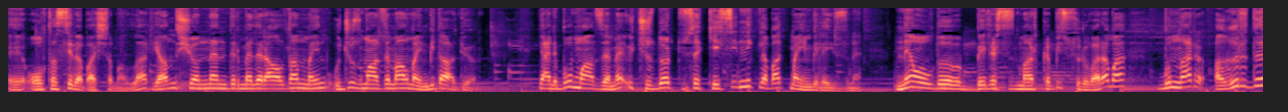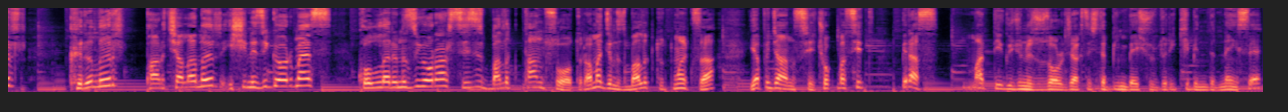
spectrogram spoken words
e, oltasıyla başlamalılar. Yanlış yönlendirmelere aldanmayın, ucuz malzeme almayın bir daha diyorum. Yani bu malzeme 300-400'e kesinlikle bakmayın bile yüzüne. Ne olduğu belirsiz marka bir sürü var ama bunlar ağırdır, kırılır, parçalanır, işinizi görmez, kollarınızı yorar, sizi balıktan soğutur. Amacınız balık tutmaksa yapacağınız şey çok basit. Biraz maddi gücünüzü zorlayacaksınız işte 1500'dür 2000'dir neyse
